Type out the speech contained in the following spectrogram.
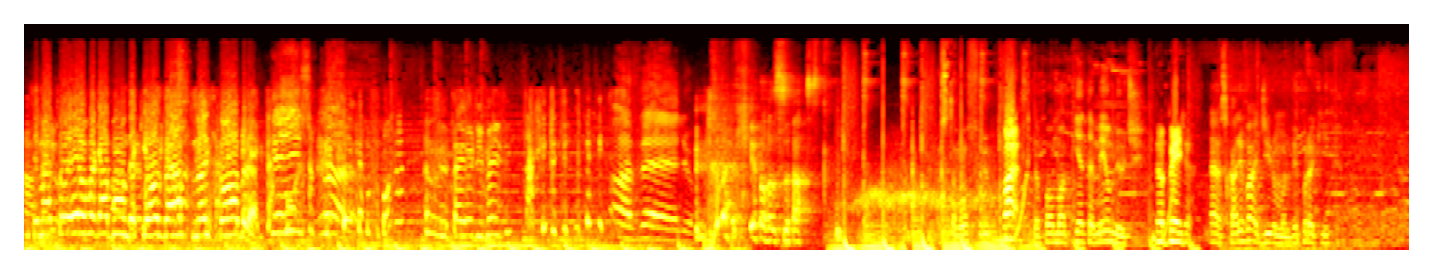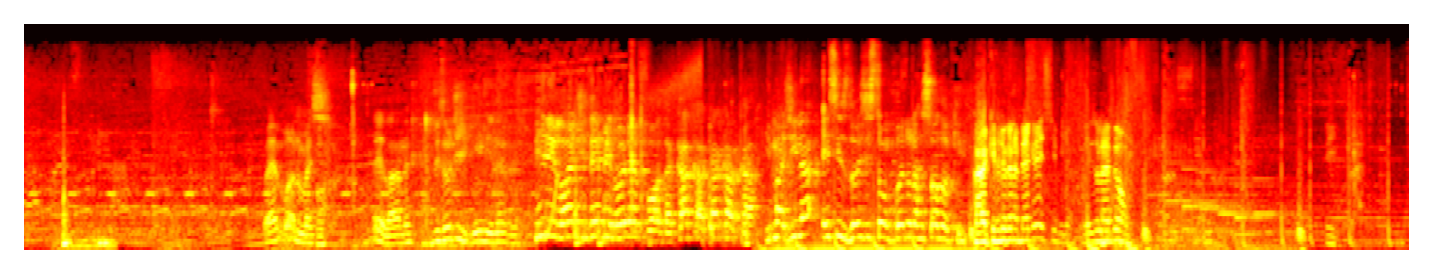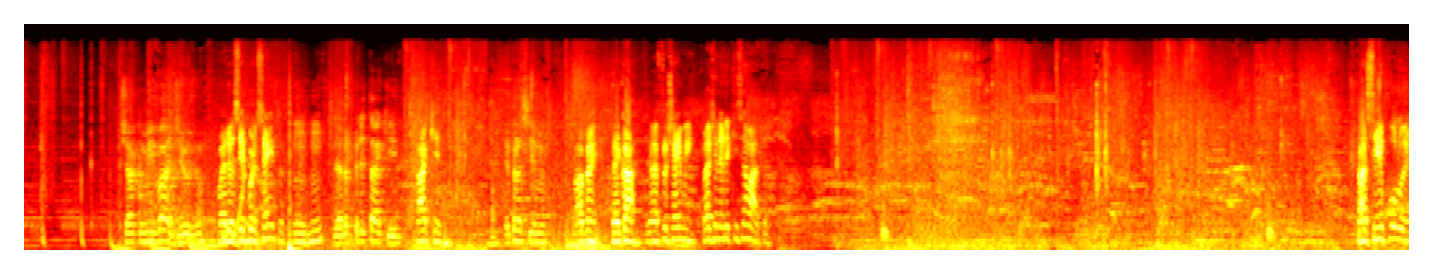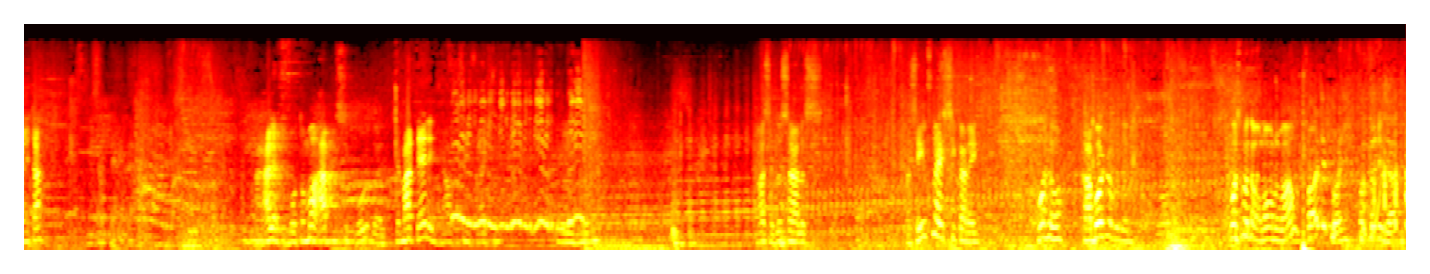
Você matou eu, vagabundo, aqui é Osasco, nós cobra. Que isso, cara? tá indo de vez? Tá. Ah, velho. Que Osasco. Nossa, tá mó frio. Vai. Dá pra uma mapinha também, humilde. Tampei já. É, os caras invadiram, mano. Vem por aqui. Ué, mano, mas... Sei lá, né? Visão de game, né, velho? Piriloide e Debiloide é foda. KKKKK. Imagina esses dois estompando na solo aqui. O cara aqui tá jogando bem agressivo já. Fez o level 1. Eita. Chaco me invadiu, viu? Vai deu 100%? Uhum. Já era pra ele estar aqui. Tá aqui. Vem pra cima. Lá vem. Vem cá. Ele vai flechar em mim. Flecha nele aqui e você mata. Tá sem pulo ele, tá? Caralho, voltou mó rápido esse pulo, velho. Você mata ele? Não, sem flecha. Nossa, do Salas. Tá sem flash esse cara aí. Morreu. Acabou o jogo dele. Posso botar um LOL no mal? Pode, pode. Autorizado.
